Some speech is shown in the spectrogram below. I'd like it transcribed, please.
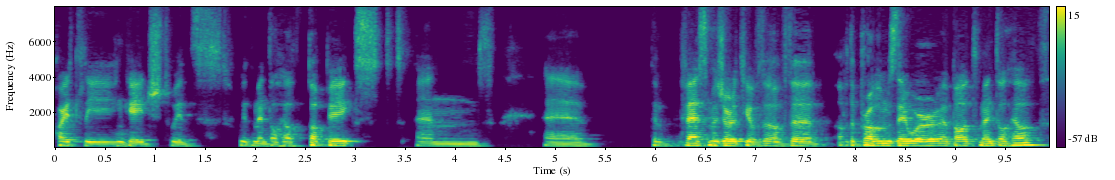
quietly engaged with with mental health topics and the vast majority of the of the of the problems there were about mental health.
